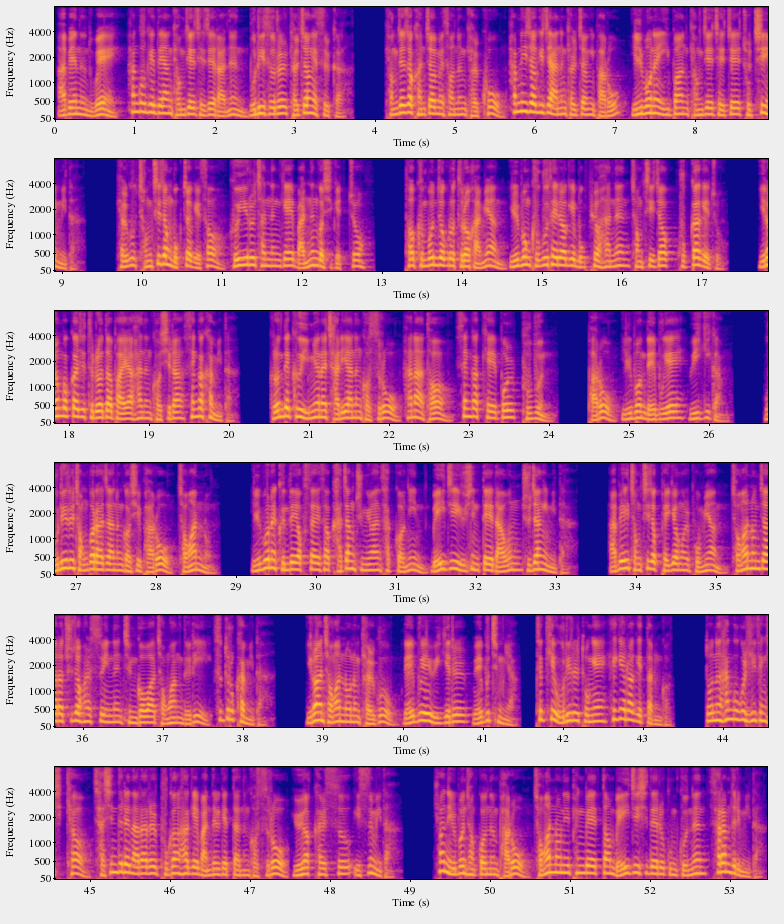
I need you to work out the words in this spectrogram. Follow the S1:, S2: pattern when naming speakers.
S1: 아베는 왜 한국에 대한 경제 제재라는 무리수를 결정했을까? 경제적 관점에서는 결코 합리적이지 않은 결정이 바로 일본의 이번 경제 제재 조치입니다. 결국 정치적 목적에서 그 이유를 찾는 게 맞는 것이겠죠. 더 근본적으로 들어가면 일본 극우 세력이 목표하는 정치적 국가 개조. 이런 것까지 들여다봐야 하는 것이라 생각합니다. 그런데 그 이면에 자리하는 것으로 하나 더 생각해 볼 부분. 바로 일본 내부의 위기감. 우리를 정벌하자는 것이 바로 정한론. 일본의 근대 역사에서 가장 중요한 사건인 메이지 유신 때 나온 주장입니다. 아베의 정치적 배경을 보면 정한론자라 추정할 수 있는 증거와 정황들이 수두룩합니다. 이러한 정한론은 결국 내부의 위기를 외부 침략, 특히 우리를 통해 해결하겠다는 것, 또는 한국을 희생시켜 자신들의 나라를 부강하게 만들겠다는 것으로 요약할 수 있습니다. 현 일본 정권은 바로 정한론이 팽배했던 메이지 시대를 꿈꾸는 사람들입니다.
